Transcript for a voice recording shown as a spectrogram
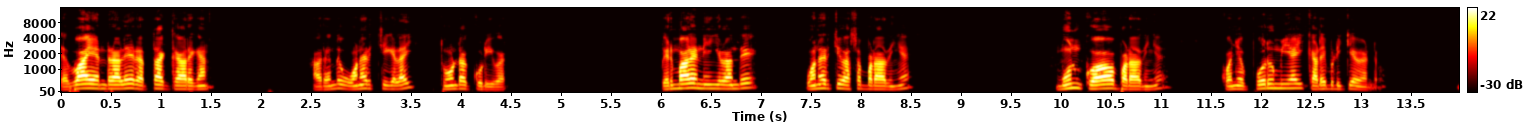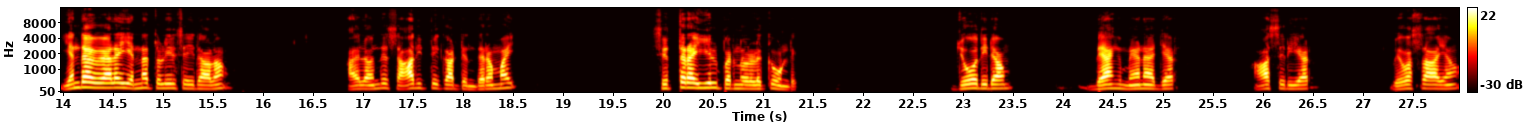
செவ்வாய் என்றாலே இரத்தக்காரகன். அவர் வந்து உணர்ச்சிகளை தூண்டக்கூடியவர். பெரும்பாலும் நீங்கள் வந்து உணர்ச்சி வசப்படாதீங்க. முன் கோவப்படாதீங்க. கொஞ்சம் பொறுமையாய் கடைபிடிக்க வேண்டும். எந்த வேலை என்ன தொழில் செய்தாலும் அதில் வந்து சாதித்து காட்டும் திறமை சித்திரையில் பிறந்தவர்களுக்கு உண்டு. ஜோதிடம் பேங்க் மேனேஜர் ஆசிரியர் விவசாயம்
